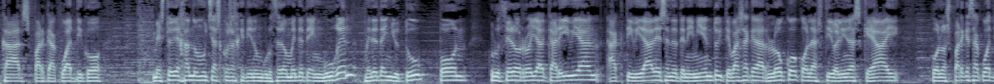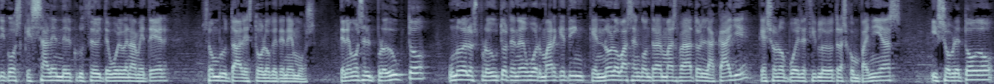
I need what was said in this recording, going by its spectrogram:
cars, parque acuático. Me estoy dejando muchas cosas que tiene un crucero. Métete en Google, métete en YouTube, pon crucero Royal Caribbean, actividades, entretenimiento y te vas a quedar loco con las tirolinas que hay, con los parques acuáticos que salen del crucero y te vuelven a meter. Son brutales todo lo que tenemos. Tenemos el producto, uno de los productos de network marketing que no lo vas a encontrar más barato en la calle, que eso no puedes decirlo de otras compañías. Y sobre todo,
